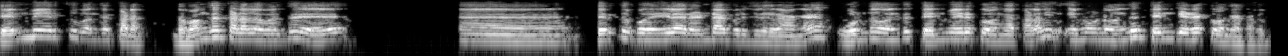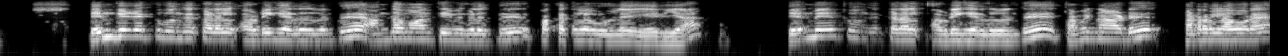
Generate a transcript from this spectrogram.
தென்மேற்கு வங்கக்கடல். இந்த வங்கக்கடலை வந்து தெற்கு பகுதியில ரெண்டா பிரிச்சிருக்கிறாங்க. ஒண்ணு வந்து தென்மேற்கு வங்கக்கடல் இன்னொன்னு வந்து தென்கிழக்கு வங்கக்கடல். தென்கிழக்கு வங்கக்கடல் அப்படிங்கிறது வந்து அந்தமான் தீவுகளுக்கு பக்கத்துல உள்ள ஏரியா. தென்மேற்கு வங்கக்கடல் அப்படிங்கிறது வந்து தமிழ்நாடு கடலோர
